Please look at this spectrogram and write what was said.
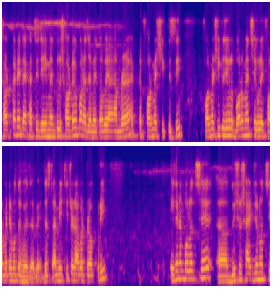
শর্টকাটে দেখাচ্ছি যে এই ম্যাথগুলো শর্টেও করা যাবে, তবে আমরা একটা ফর্মেট শিখতেছি। ফর্মেট শিখলে যেগুলো বড় ম্যাথ সেগুলো এই ফর্মেটের মধ্যে হয়ে যাবে। জাস্ট আমি চিত্রটা আবার ড্র করি। এখানে বলা হচ্ছে দুইশো ষাট জন হচ্ছে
